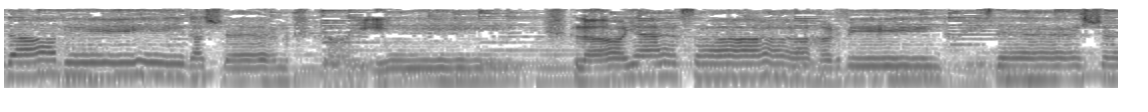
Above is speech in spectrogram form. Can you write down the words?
David Hashem Ro'i Lo Yatzor Vin Ha'izdeshe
